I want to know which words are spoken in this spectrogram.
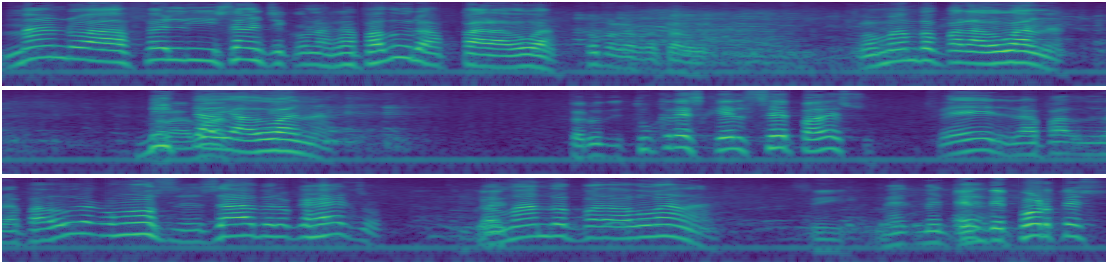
mando a Félix Sánchez con las rapaduras para aduana. ¿Cómo lo retadura? Lo mando para aduana. Vista aduana. de aduana. Pero ¿tú crees que él sepa eso? Félix, rapa- rapadura conoce, sabe lo que es eso. Lo mando para aduana. Sí. Me- me- En deportes,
